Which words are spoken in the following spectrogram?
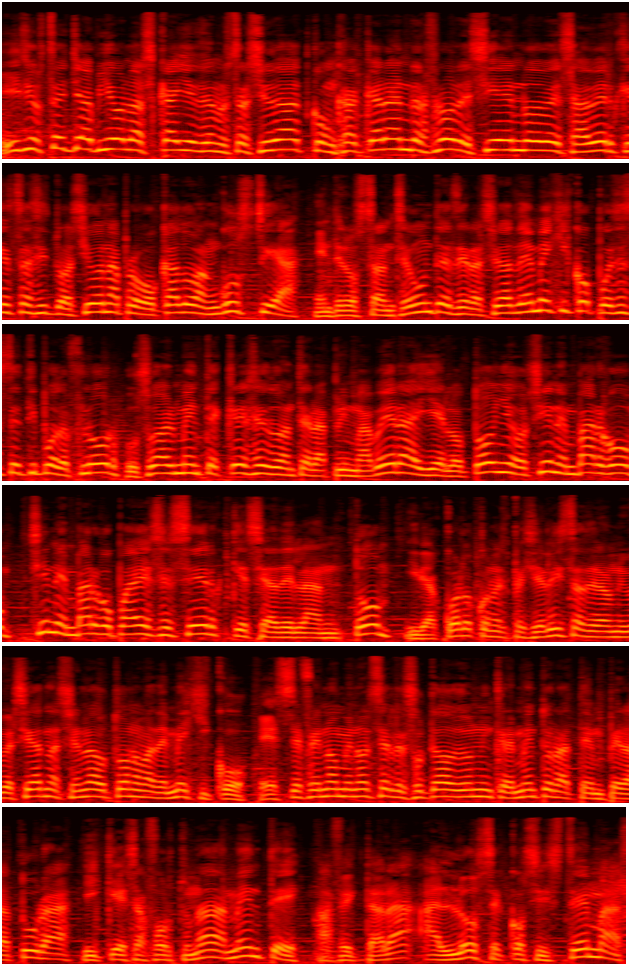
Y si usted ya vio las calles de nuestra ciudad con jacarandas floreciendo, debe saber que esta situación ha provocado angustia entre los transeúntes de la Ciudad de México, pues este tipo de flor usualmente crece durante la primavera y el otoño. Sin embargo, sin embargo parece ser que se adelantó y de acuerdo con especialistas de la Universidad Nacional Autónoma de México, este fenómeno es el resultado de un incremento en la temperatura y que desafortunadamente afectará a los ecosistemas.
